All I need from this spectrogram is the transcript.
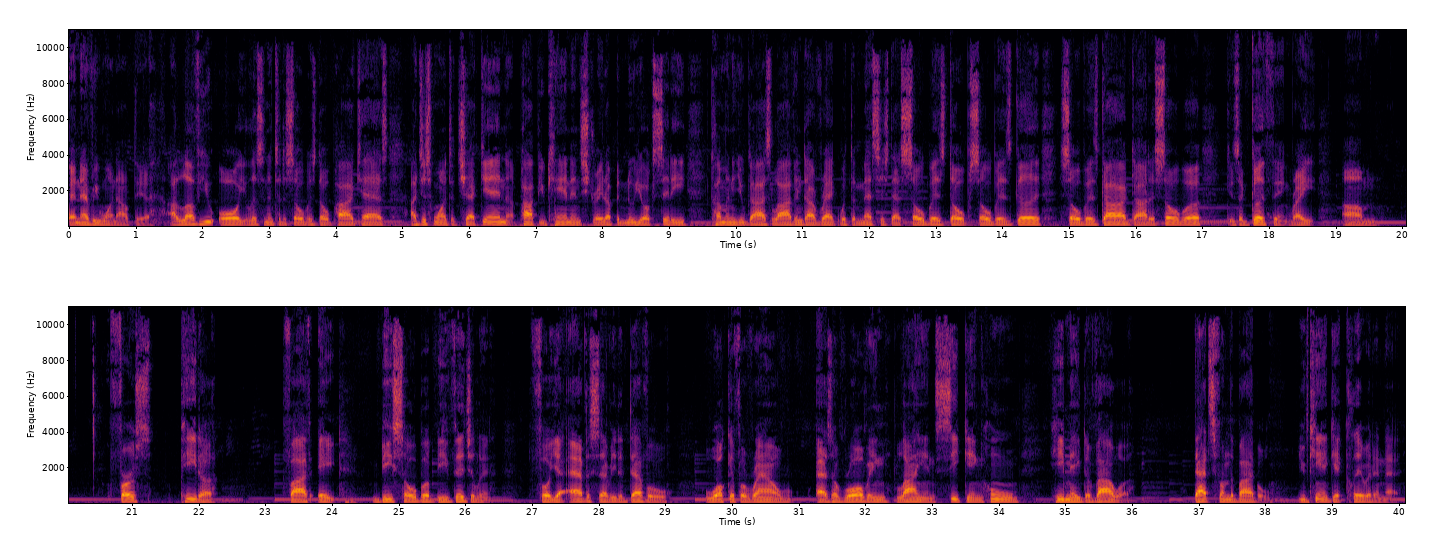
and everyone out there. I love you all. You're listening to the Sober's Dope podcast. I just wanted to check in. Pop Buchanan, straight up in New York City, coming to you guys live and direct with the message that sober is dope, sober is good, sober is God, God is sober is a good thing, right? Um, First Peter 5 8. Be sober, be vigilant, for your adversary, the devil, walketh around as a roaring lion seeking whom he may devour. That's from the Bible. You can't get clearer than that.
